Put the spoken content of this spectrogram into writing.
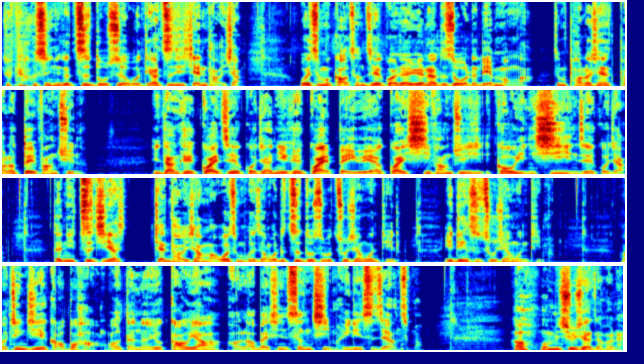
就表示你那个制度是有问题，要自己检讨一下，为什么搞成这些国家原来都是我的联盟啊？怎么跑到现在跑到对方去呢？你当然可以怪这些国家，你也可以怪北约啊，怪西方去勾引、吸引这些国家，但你自己要检讨一下嘛，为什么会这样？我的制度是不是出现问题了？一定是出现问题嘛？哦，经济也搞不好哦，等等又高压哦，老百姓生气嘛，一定是这样子嘛。好，我们休息一下再回来。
